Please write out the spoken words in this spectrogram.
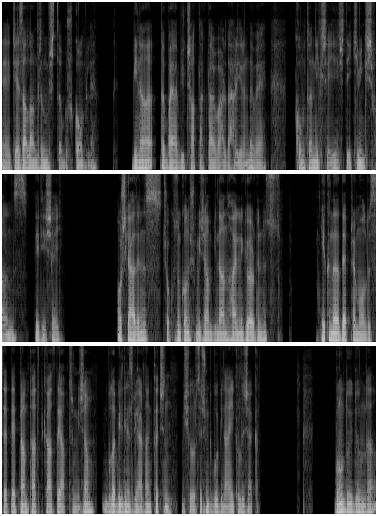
E, cezalandırılmış tabur komple. Binada bayağı büyük çatlaklar vardı her yerinde ve komutanın ilk şeyi işte 2000 kişi falanız dediği şey. Hoş geldiniz. Çok uzun konuşmayacağım. Binanın halini gördünüz. Yakında da deprem oldu. Size deprem tatbikatı da yaptırmayacağım. Bulabildiğiniz bir yerden kaçın bir şey olursa çünkü bu bina yıkılacak. Bunu duyduğumda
